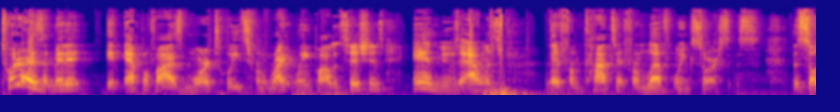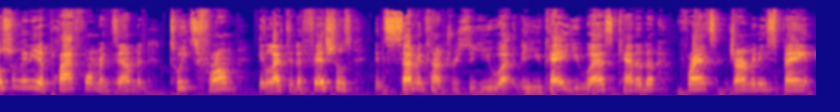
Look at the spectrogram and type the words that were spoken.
Twitter has admitted it amplifies more tweets from right wing politicians and news outlets than from content from left wing sources. The social media platform examined tweets from elected officials in seven countries the, US, the UK, US, Canada, France, Germany, Spain,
